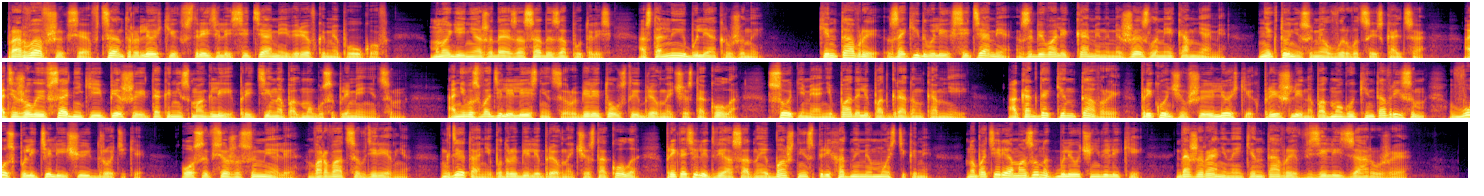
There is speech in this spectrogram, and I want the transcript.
Прорвавшихся в центр легких встретили сетями и веревками пауков. Многие, не ожидая засады, запутались, остальные были окружены. Кентавры закидывали их сетями, забивали каменными жезлами и камнями. Никто не сумел вырваться из кольца. А тяжелые всадники и пешие так и не смогли прийти на подмогу соплеменницам. Они возводили лестницы, рубили толстые бревна частокола. Сотнями они падали под градом камней. А когда кентавры, прикончившие легких, пришли на подмогу кентаврисам, в воз полетели еще и дротики. Осы все же сумели ворваться в деревню. Где-то они подрубили бревна частокола, прикатили две осадные башни с переходными мостиками. Но потери амазонок были очень велики — даже раненые кентавры взялись за оружие.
